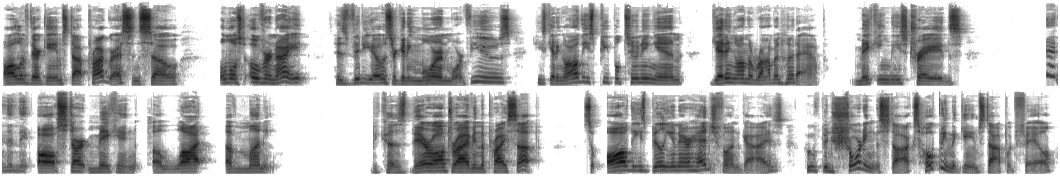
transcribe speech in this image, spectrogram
all of their GameStop progress. And so almost overnight, his videos are getting more and more views. He's getting all these people tuning in, getting on the Robinhood app, making these trades, and then they all start making a lot of money because they're all driving the price up. So all these billionaire hedge fund guys who've been shorting the stocks, hoping the GameStop would fail,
